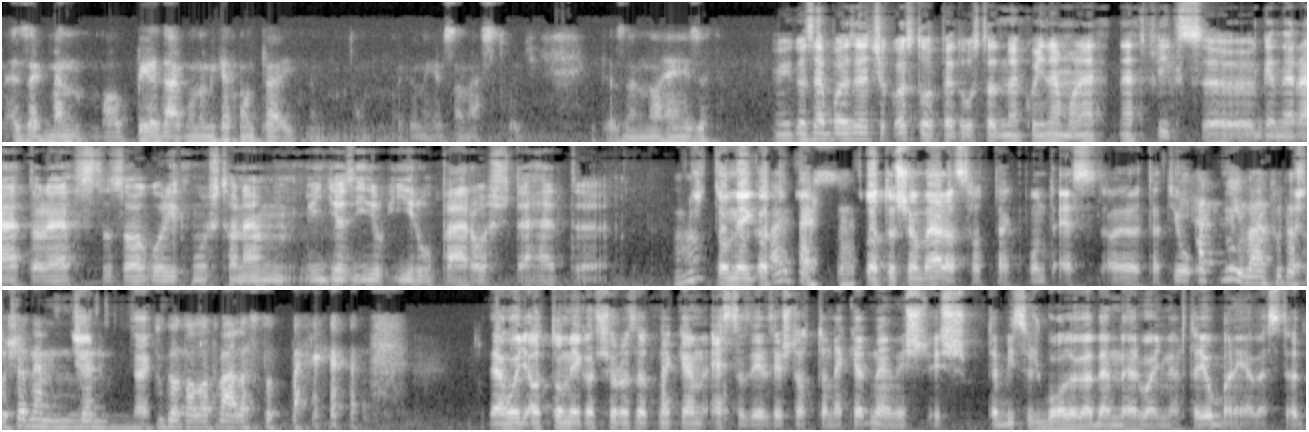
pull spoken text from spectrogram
ezekben a példákban, amiket mondtál, itt nem, nem nagyon érzem ezt, hogy itt ez lenne a helyzet. Igazából ezzel csak azt torpedóztad meg, hogy nem a Netflix generálta le ezt az algoritmust, hanem így az írópáros, tehát Aha. Tudom, még a, persze. tudatosan választhatták pont ezt, tehát jó. Hát nyilván tudatosan, nem, nem tudat alatt választották. De hogy attól még a sorozat nekem ezt az érzést adta neked, nem? És, és te biztos boldogabb ember vagy, mert te jobban élvezted.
